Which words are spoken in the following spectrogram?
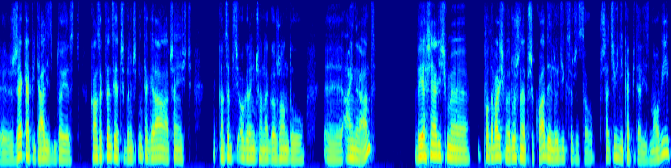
y, że kapitalizm to jest konsekwencja, czy wręcz integralna część koncepcji ograniczonego rządu y, Ayn Rand. Wyjaśnialiśmy, podawaliśmy różne przykłady ludzi, którzy są przeciwni kapitalizmowi,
